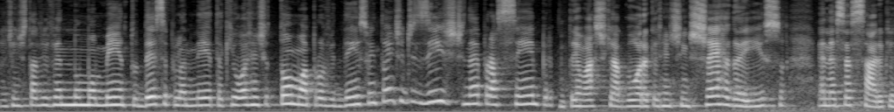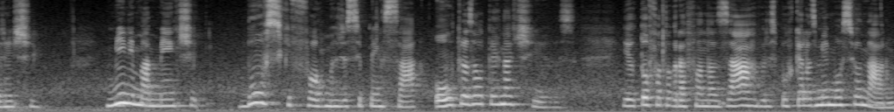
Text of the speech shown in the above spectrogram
A gente está vivendo num momento desse planeta que ou a gente toma uma providência ou então a gente desiste né, para sempre. Então eu acho que agora que a gente enxerga isso, é necessário que a gente minimamente busque formas de se pensar outras alternativas. E eu estou fotografando as árvores porque elas me emocionaram.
